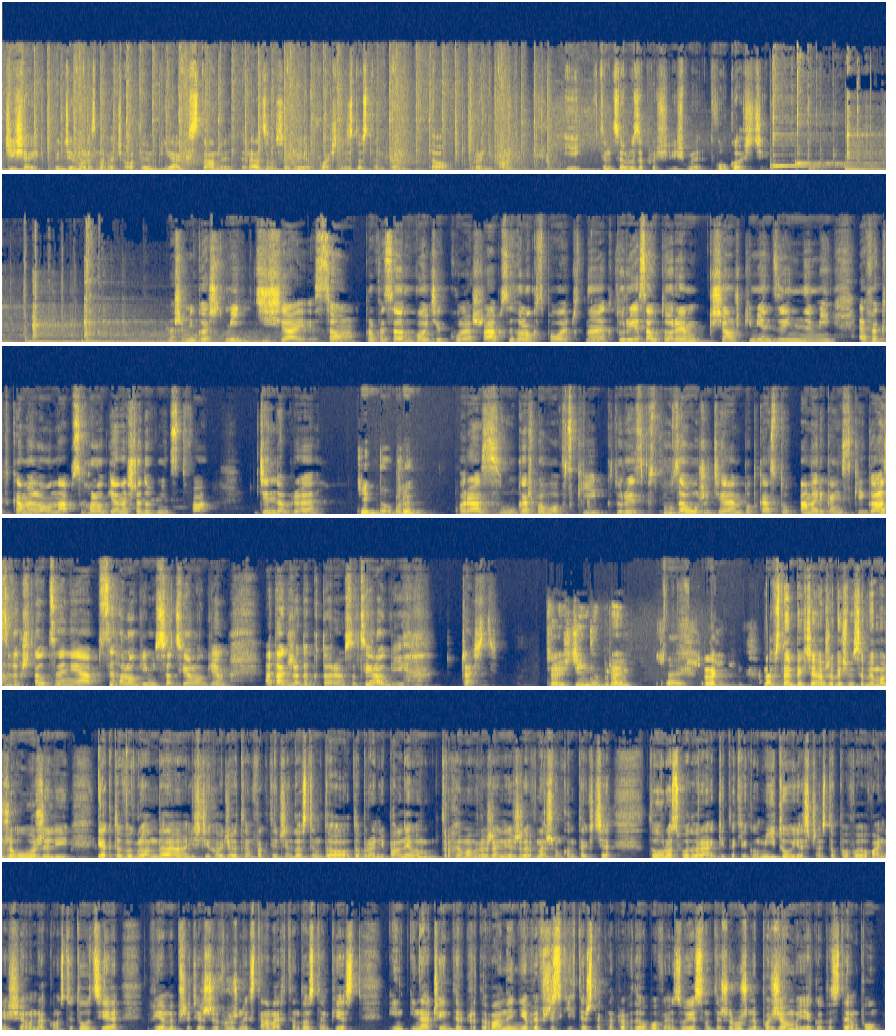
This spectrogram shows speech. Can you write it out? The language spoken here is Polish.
Dzisiaj będziemy rozmawiać o tym, jak Stany radzą sobie właśnie z dostępem do broni palnej. I w tym celu zaprosiliśmy dwóch gości. Naszymi gośćmi dzisiaj są profesor Wojciech Kulesza, psycholog społeczny, który jest autorem książki m.in. Efekt Kamelona, Psychologia naśladownictwa. Dzień dobry. Dzień dobry oraz Łukasz Pawłowski, który jest współzałożycielem podcastu amerykańskiego, a z wykształcenia psychologiem i socjologiem, a także doktorem socjologii. Cześć. Cześć, dzień dobry. Cześć. Tak, na wstępie chciałem, żebyśmy sobie może ułożyli, jak to wygląda, jeśli chodzi o ten faktycznie dostęp do, do broni palnej. Mam, trochę mam wrażenie, że w naszym kontekście to urosło do rangi takiego mitu, jest często powoływanie się na konstytucję. Wiemy przecież, że w różnych stanach ten dostęp jest in, inaczej interpretowany, nie we wszystkich też tak naprawdę obowiązuje, są też różne poziomy jego dostępu.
